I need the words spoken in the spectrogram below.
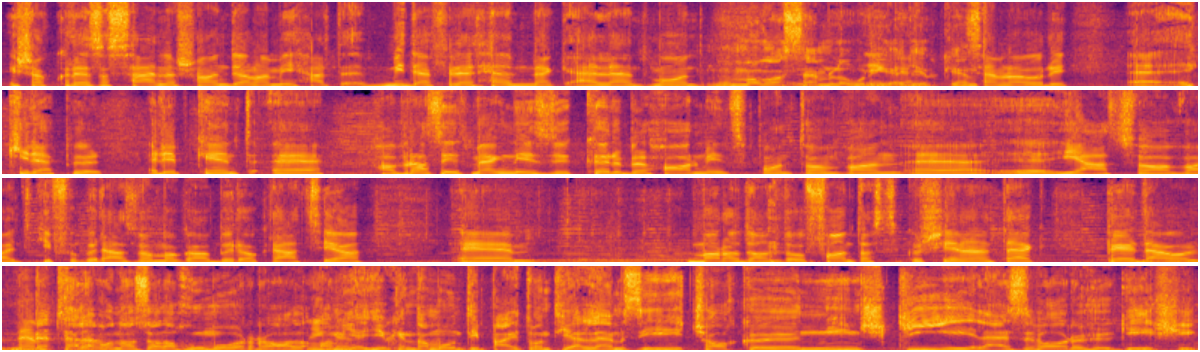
és akkor ez a szárnyas angyal, ami hát mindenféle rendnek ellentmond. Maga Sam Lowry Igen, egyébként. Sam Lowry eh, kirepül. Egyébként, eh, ha Brazilt megnézzük, körülbelül 30 ponton van eh, játszva, vagy kifigurázva maga a bürokrácia. Eh, maradandó, fantasztikus jelenetek. Például nem de tele tudom, van azzal a humorral, Igen. ami egyébként a Monty Python-t jellemzi, csak nincs kiélezve a röhögésig,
